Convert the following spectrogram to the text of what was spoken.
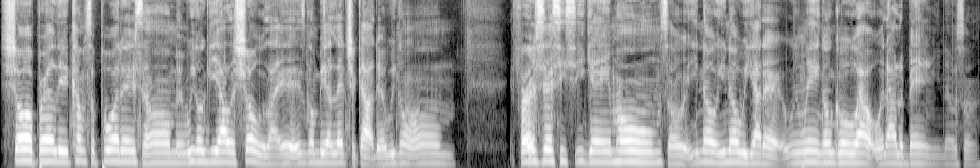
show up early, come support us. Um, and we're gonna give y'all a show. Like it's gonna be electric out there. We're gonna um, first SEC game home. So you know, you know, we gotta. We, we ain't gonna go out without a bang. You know, so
